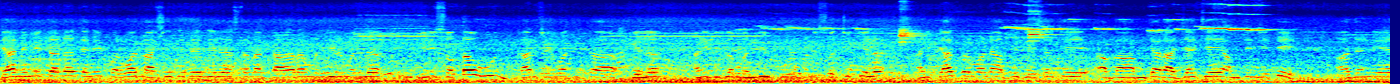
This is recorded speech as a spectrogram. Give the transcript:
त्या निमित्तानं त्यांनी परवा नाशिक इथे गेले असताना काळाराम मंदिरमधलं त्यांनी स्वतःहून कारसेवा तिथं केलं आणि तिथलं मंदिर पूर्णपणे स्वच्छ केलं आणि त्याचप्रमाणे आपल्या देशाचे आम- आमच्या राज्याचे आमचे नेते आदरणीय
